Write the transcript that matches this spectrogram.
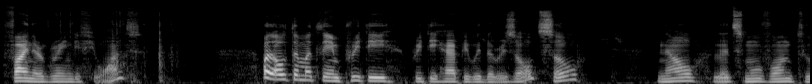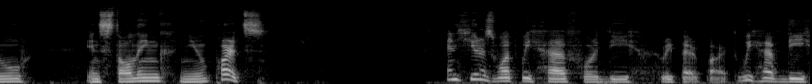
finer grained if you want. But ultimately I'm pretty, pretty happy with the results. So now let's move on to installing new parts. And here's what we have for the repair part. We have the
